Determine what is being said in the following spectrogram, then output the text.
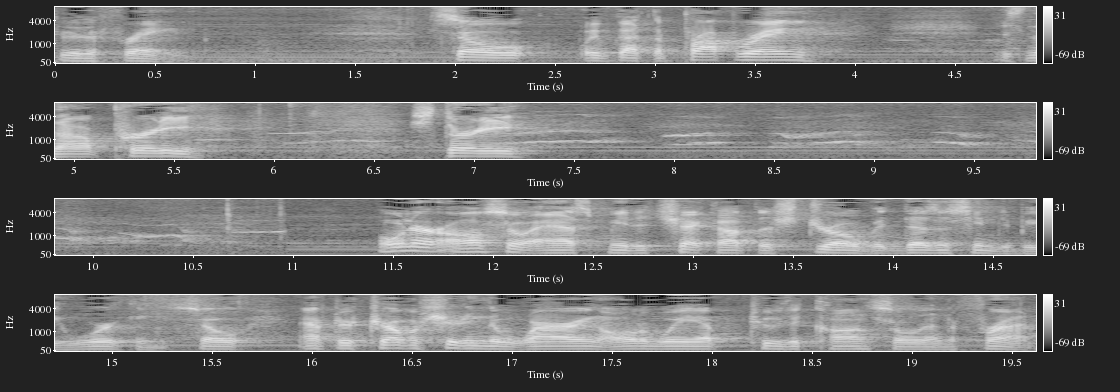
through the frame. So we've got the prop ring is now pretty sturdy. Owner also asked me to check out the strobe. It doesn't seem to be working. So after troubleshooting the wiring all the way up to the console in the front,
